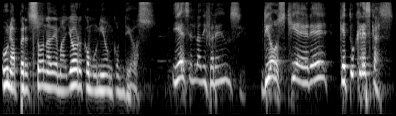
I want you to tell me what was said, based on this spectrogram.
una persona de mayor comunión con Dios. Y esa es la diferencia. Dios quiere que tú crezcas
